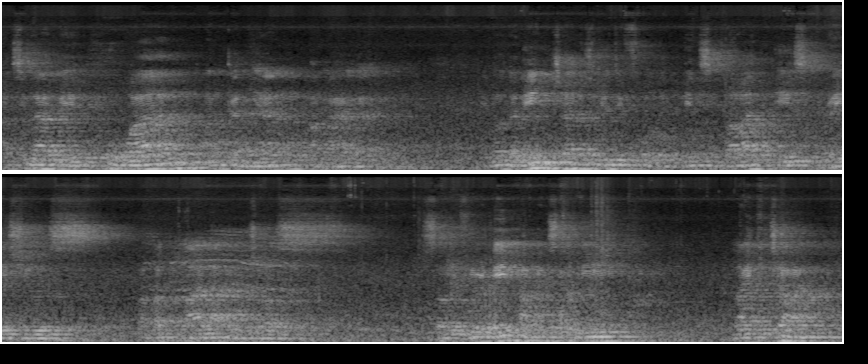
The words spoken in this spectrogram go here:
at sinabi, Juan ang kanyang pangalan. You know, the name John is beautiful. It means God is gracious. Mapagpala ang Diyos. So if your name happens to be like John,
